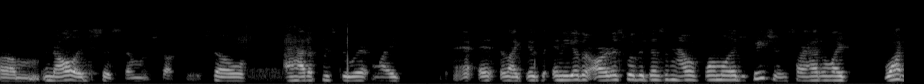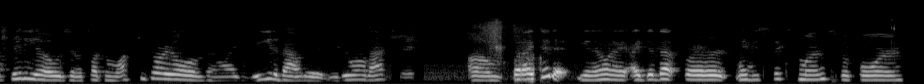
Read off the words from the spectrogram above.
um, knowledge system or structure. So I had to pursue it like like as any other artist with it doesn't have a formal education. So I had to like watch videos and fucking watch tutorials and like read about it and do all that shit. Um, but I did it, you know, I, I did that for maybe six months before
